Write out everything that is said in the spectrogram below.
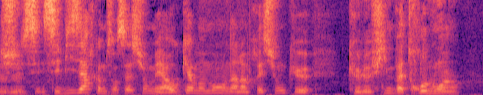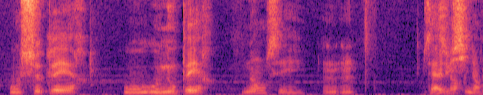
C'est bizarre comme sensation, mais à aucun moment on a l'impression que, que le film va trop loin, ou se perd, ou, nous perd. Non, c'est c'est hallucinant.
